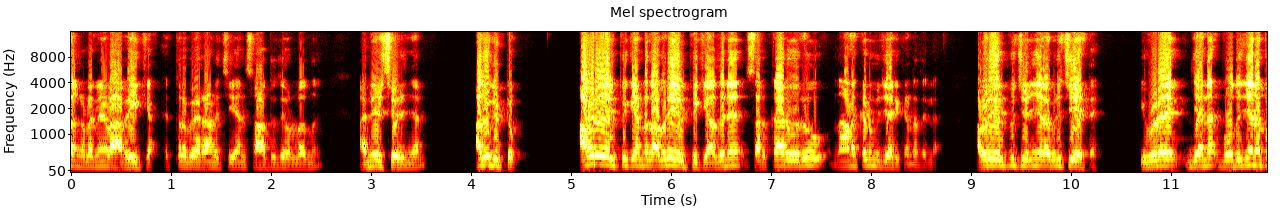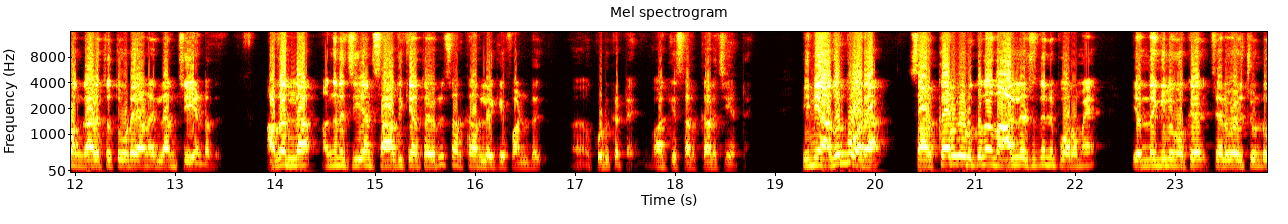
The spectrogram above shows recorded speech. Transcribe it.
സംഘടനകളെ അറിയിക്കുക എത്ര പേരാണ് ചെയ്യാൻ സാധ്യതയുള്ളതെന്ന് അന്വേഷിച്ചു കഴിഞ്ഞാൽ അത് കിട്ടും. അവരെ ഏൽപ്പിക്കേണ്ടത് അവരെ ഏൽപ്പിക്കുക. അതിന് സർക്കാർ ഒരു നാണക്കേടും വിചാരിക്കേണ്ടതില്ല. അവരെ ഏൽപ്പിച്ചു കഴിഞ്ഞാൽ അവർ ചെയ്യട്ടെ. ഇവിടെ ജന പൊതുജന പങ്കാളിത്തത്തോടെയാണ് എല്ലാം ചെയ്യേണ്ടത്. അതല്ല അങ്ങനെ ചെയ്യാൻ സാധിക്കാത്തവർ സർക്കാരിലേക്ക് ഫണ്ട് കൊടുക്കട്ടെ. ബാക്കി സർക്കാർ ചെയ്യട്ടെ. ഇനി അതും പോരാ. സർക്കാർ കൊടുക്കുന്ന നാല് ലക്ഷത്തിന് പുറമെ എന്തെങ്കിലുമൊക്കെ ചെലവഴിച്ചുകൊണ്ട്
